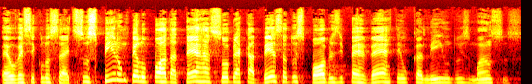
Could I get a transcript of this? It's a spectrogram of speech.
é o versículo 7. Suspiram pelo pó da terra sobre a cabeça dos pobres e pervertem o caminho dos mansos.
